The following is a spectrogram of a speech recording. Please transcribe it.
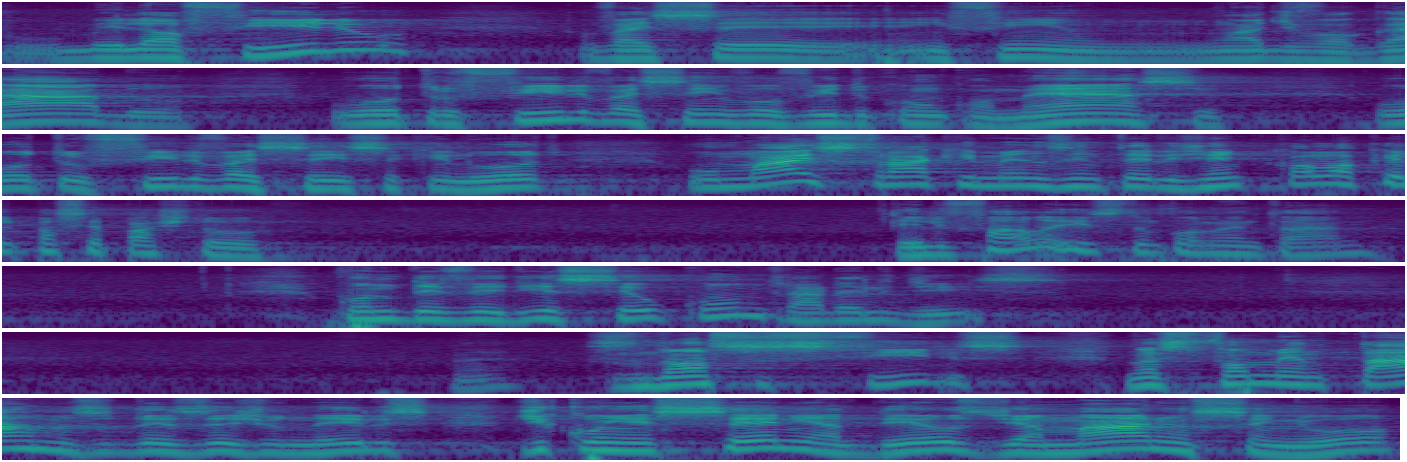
O melhor filho vai ser, enfim, um advogado, o outro filho vai ser envolvido com o comércio, o outro filho vai ser isso, aquilo, outro. O mais fraco e menos inteligente, coloca ele para ser pastor. Ele fala isso no comentário. Quando deveria ser o contrário, ele diz. Né? Os nossos filhos, nós fomentarmos o desejo neles de conhecerem a Deus, de amarem o Senhor.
